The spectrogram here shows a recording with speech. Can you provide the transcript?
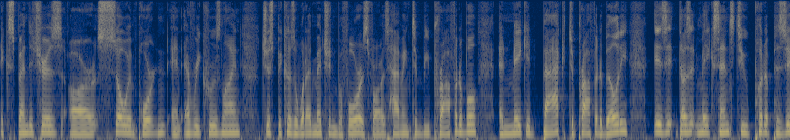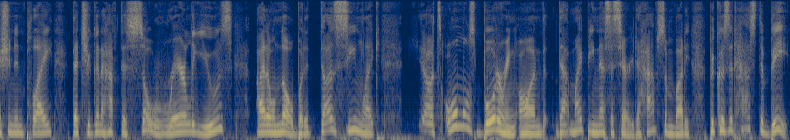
expenditures are so important and every cruise line, just because of what I mentioned before, as far as having to be profitable and make it back to profitability, is it, does it make sense to put a position in play that you're going to have to so rarely use? I don't know, but it does seem like you know, it's almost bordering on that might be necessary to have somebody because it has to be.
